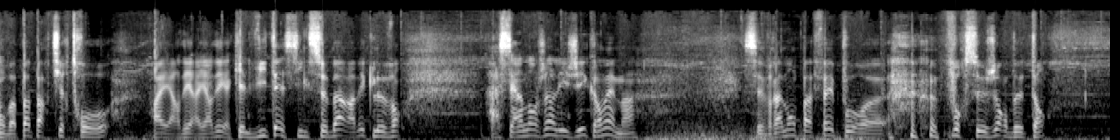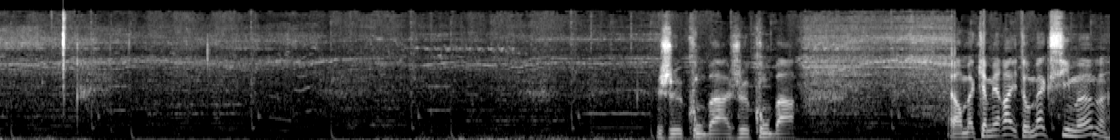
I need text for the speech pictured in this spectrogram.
On va pas partir trop haut. Regardez, regardez à quelle vitesse il se barre avec le vent. Ah, c'est un engin léger quand même. hein. C'est vraiment pas fait pour, euh, pour ce genre de temps. Je combats, je combats. Alors ma caméra est au maximum.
